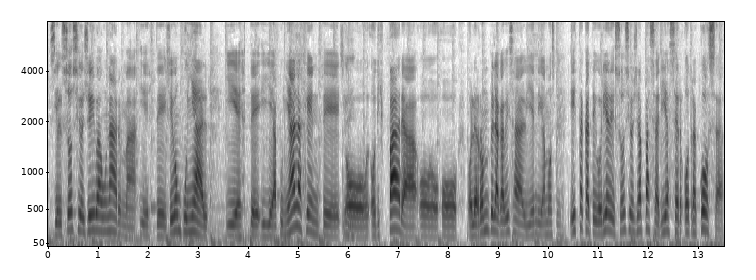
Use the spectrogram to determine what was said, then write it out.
si el socio lleva un arma y este, lleva un puñal y, este, y apuñala a gente o, dispara o, le rompe la cabeza a alguien, digamos, esta categoría de socio ya pasaría a ser otra cosa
